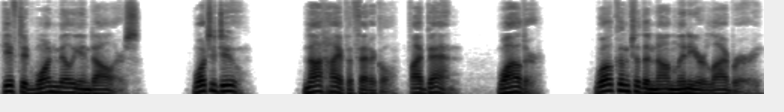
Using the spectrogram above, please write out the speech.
Gifted $1 million. What to do? Not hypothetical, by Ben Wilder. Welcome to the Nonlinear Library,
